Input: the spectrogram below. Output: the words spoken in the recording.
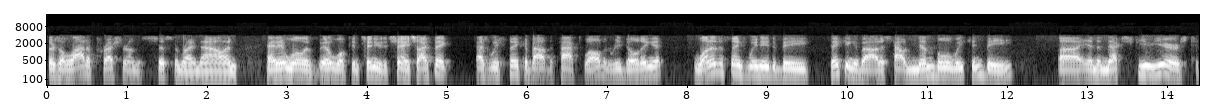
There's a lot of pressure on the system right now, and and it will it will continue to change. So I think as we think about the Pac-12 and rebuilding it, one of the things we need to be thinking about is how nimble we can be uh, in the next few years to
